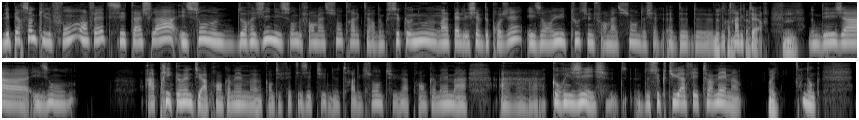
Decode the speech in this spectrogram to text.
Les personnes qui le font, en fait, ces tâches-là, ils sont d'origine, ils sont de formation traducteur. Donc, ce que nous on appelle les chefs de projet, ils ont eu tous une formation de chef euh, de, de, traducteur. Hmm. Donc déjà, ils ont appris quand même, tu apprends quand même, euh, quand tu fais tes études de traduction, tu apprends quand même à, corriger de, ce que tu as fait toi-même. Oui. Donc,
